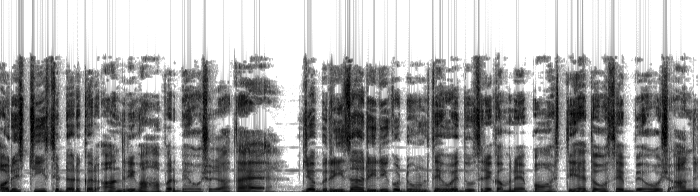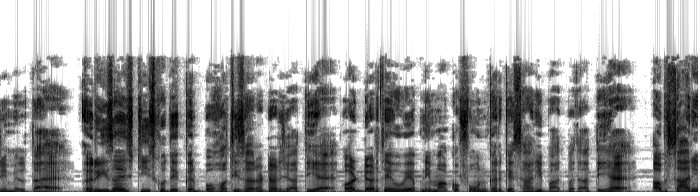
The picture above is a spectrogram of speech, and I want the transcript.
और इस चीज़ से डरकर आंद्री वहाँ पर बेहोश हो जाता है। जब रीजा रीरी को ढूंढते हुए दूसरे कमरे में पहुँचती है तो उसे बेहोश आंद्री मिलता है। रीजा इस चीज़ को देखकर बहुत ही ज़्यादा डर जाती है और डरते हुए अपनी माँ को फ़ोन करके सारी बात बताती है। अब सारी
